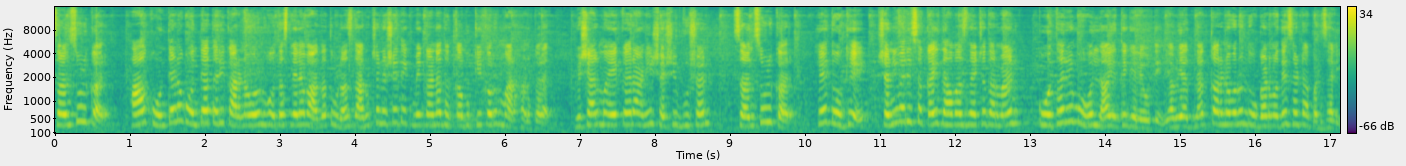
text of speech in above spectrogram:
सणसुळकर हा कोणत्या ना कोणत्या तरी कारणावरून होत असलेल्या वादातूनच दारूच्या नशेत एकमेकांना धक्काबुक्की करून मारहाण करत. विशाल मयेकर आणि शशीभूषण सणसुळकर हे दोघे शनिवारी सकाळी दहा वाजण्याच्या दरम्यान कोथरे मोहल्ला येथे गेले होते. यावेळी अज्ञात कारणावरून दोघांमध्ये झटापट झाली.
